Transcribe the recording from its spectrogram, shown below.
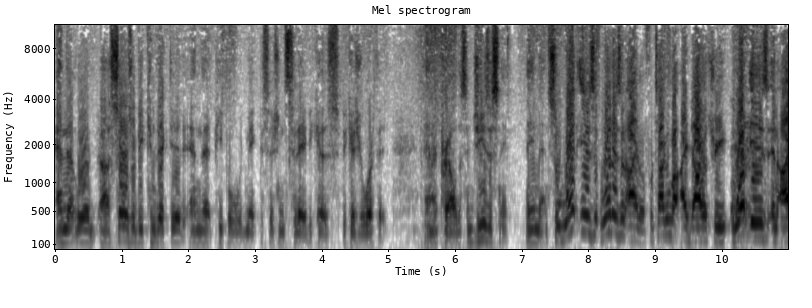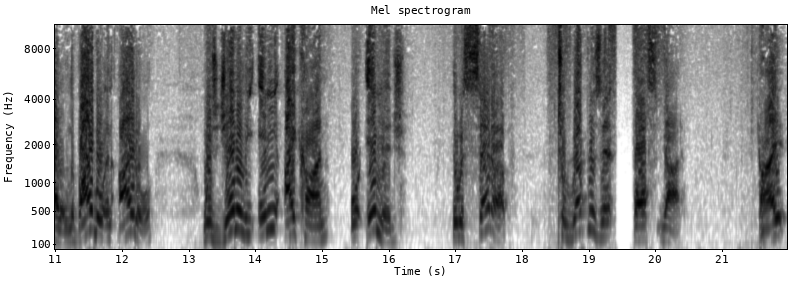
and that, Lord, uh, souls would be convicted and that people would make decisions today because, because you're worth it. And I pray all this in Jesus' name. Amen. So what is, what is an idol? If we're talking about idolatry, what is an idol? In the Bible, an idol was generally any icon or image that was set up to represent false God. All right?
